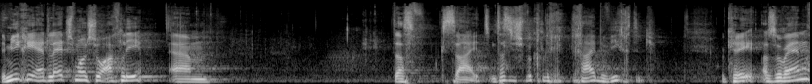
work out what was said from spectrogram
Der Michi hat letztes Mal schon ein bisschen, ähm, das gesagt. Und das ist wirklich kein wichtig. Okay? Also wenn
